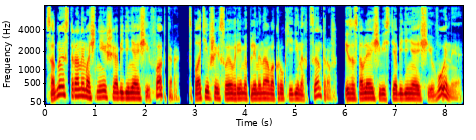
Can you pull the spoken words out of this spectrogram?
С одной стороны, мощнейший объединяющий фактор, сплотивший в свое время племена вокруг единых центров и заставляющий вести объединяющие войны,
